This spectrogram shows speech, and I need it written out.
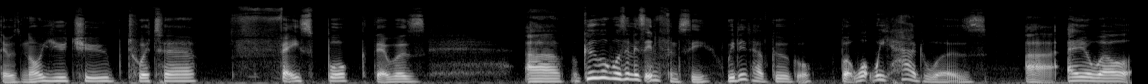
there was no YouTube, Twitter, Facebook. There was uh, Google was in its infancy. We did have Google, but what we had was uh, AOL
